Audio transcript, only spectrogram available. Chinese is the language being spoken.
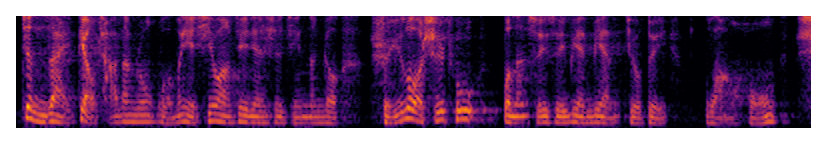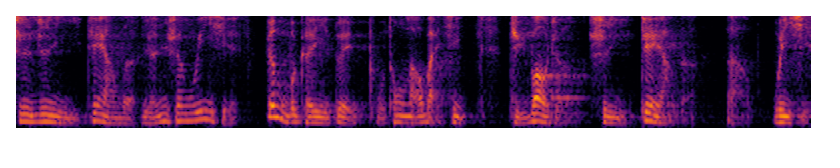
正在调查当中。我们也希望这件事情能够水落石出，不能随随便便就对。网红施之以这样的人身威胁，更不可以对普通老百姓举报者施以这样的啊威胁。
